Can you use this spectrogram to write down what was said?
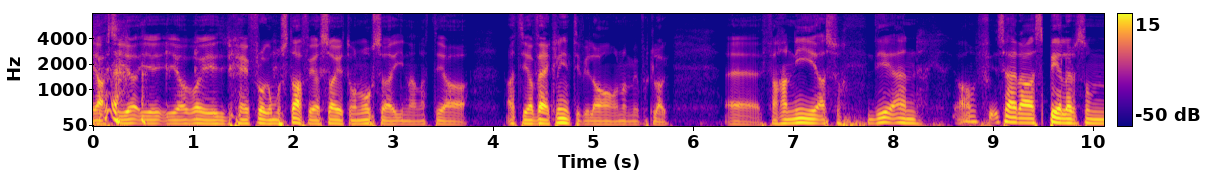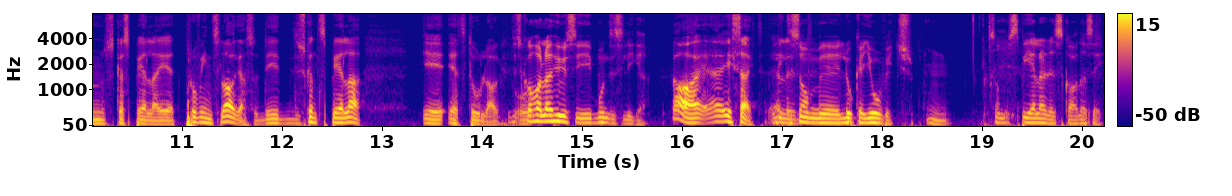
jag, alltså, jag, jag, jag var ju, du kan ju fråga Mustafa, jag sa ju till honom också innan att jag, att jag verkligen inte vill ha honom i vårt lag eh, För han är alltså, det är en ja, så här, uh, spelare som ska spela i ett provinslag alltså, det, du ska inte spela i ett storlag Du ska Och- hålla hus i Bundesliga. Ja eh, exakt, Lite som eh, Luka Jovic, mm. som spelare skadade sig.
